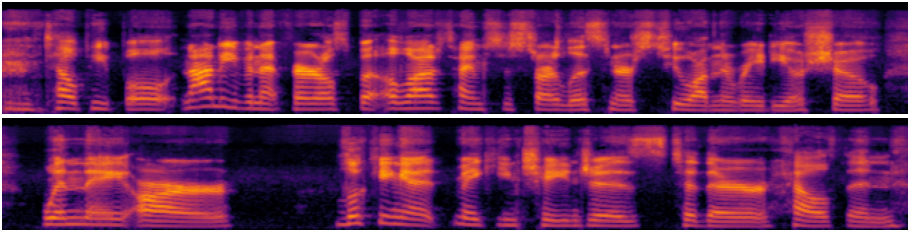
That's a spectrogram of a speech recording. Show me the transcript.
tell people, not even at Farrell's, but a lot of times just our listeners too on the radio show, when they are looking at making changes to their health and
